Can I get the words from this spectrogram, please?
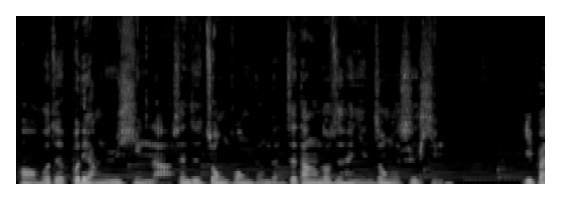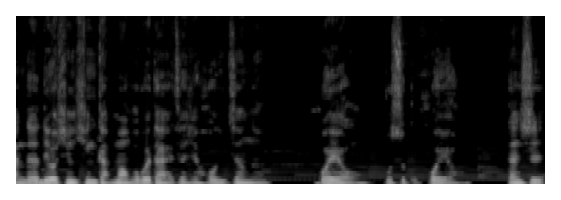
哦，或者不良于行啦，甚至中风等等，这当然都是很严重的事情。一般的流行性感冒会不会带来这些后遗症呢？会哦，不是不会哦，但是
